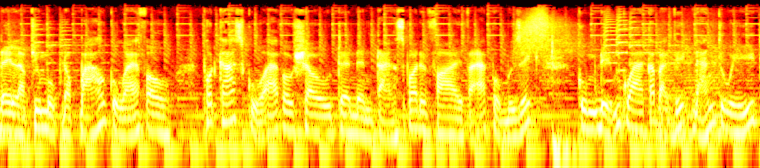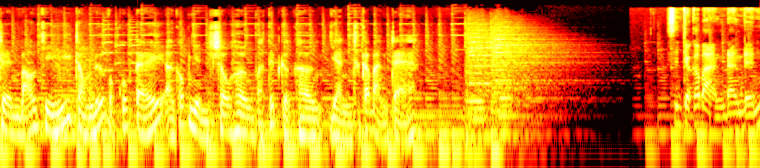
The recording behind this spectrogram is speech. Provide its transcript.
Đây là chuyên mục đọc báo cùng AFO, podcast của AFO Show trên nền tảng Spotify và Apple Music, cùng điểm qua các bài viết đáng chú ý trên báo chí trong nước và quốc tế ở góc nhìn sâu hơn và tích cực hơn dành cho các bạn trẻ. Xin chào các bạn đang đến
